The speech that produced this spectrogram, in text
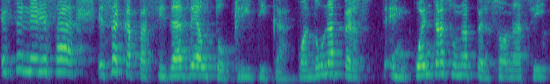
Es tener esa, esa capacidad de autocrítica. Cuando una encuentras una persona así,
